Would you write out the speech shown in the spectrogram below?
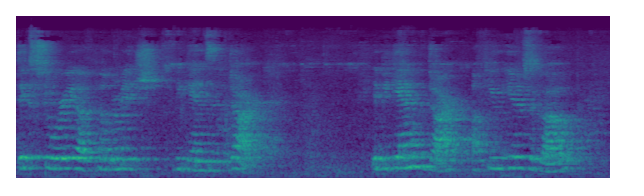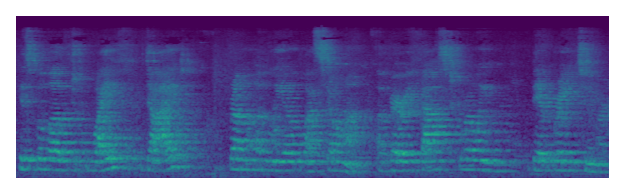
Dick's story of pilgrimage begins in the dark. It began in the dark a few years ago. His beloved wife died from a glioblastoma, a very fast-growing brain tumor.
